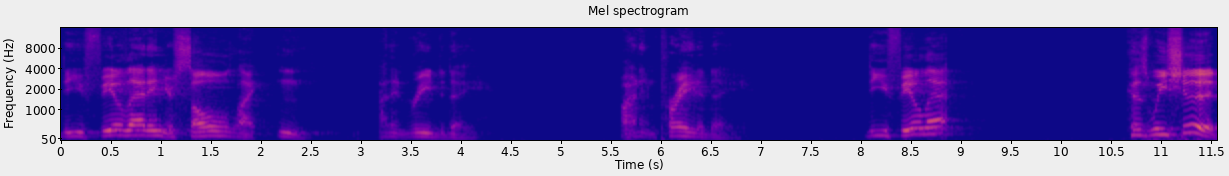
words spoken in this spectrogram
do you feel that in your soul like, mm, I didn't read today? Or I didn't pray today? Do you feel that? Because we should.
